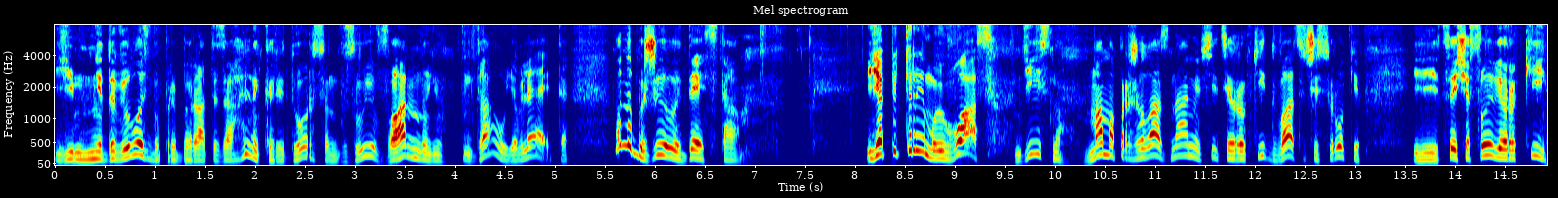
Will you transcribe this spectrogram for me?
Їм не довелось би прибирати загальний коридор, санвузли, ванною. Да, уявляєте? Вони би жили десь там. І я підтримую вас. Дійсно, мама прожила з нами всі ці роки, 26 років. І це щасливі роки.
